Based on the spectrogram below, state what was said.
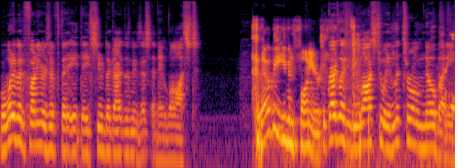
Well, What would have been funnier is if they they sued the guy that doesn't exist and they lost. That would be even funnier. Congratulations, you lost to a literal nobody.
